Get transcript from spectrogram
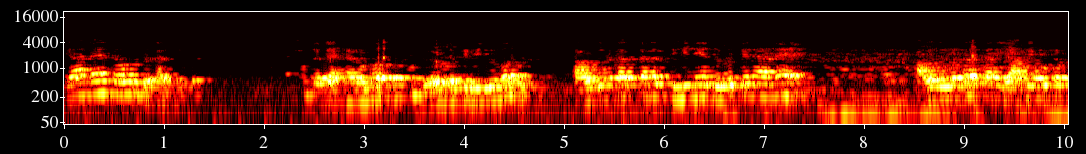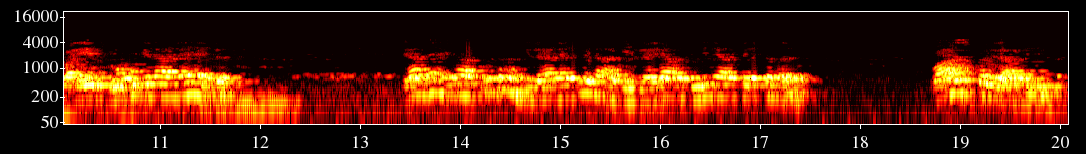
එයා නෑ කවුරුටවත් දෙන්න. හොඳට හැරුණොත් හොඳට පිළිදුනොත් තවදුරටත් අර සිහිනේ දුරු කෙනා නැහැ. තවදුරටත් අර යාපේකට බයේ දුරු කෙනා නැහැ නේද? එයා නෑ එයා අතුරටම ගිහලා නැති වෙලා ගිහලා එයා සිහිනයත් එක්කම වාස්ප වෙලා ගිහිල්ලා.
